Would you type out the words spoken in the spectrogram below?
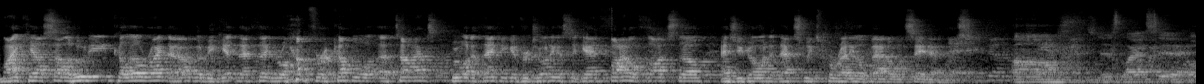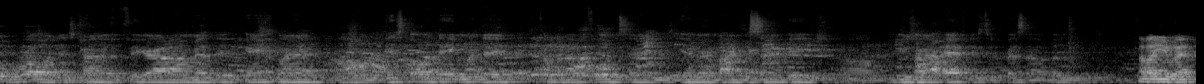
Mychale Salahuddin, Khalil Wright. Now, I'm going to be getting that thing wrong for a couple of uh, times. We want to thank you again for joining us again. Final thoughts, though, as you go into next week's perennial battle with St. Edwards. Um, just like I said, overall, just trying to figure out our method, game plan. Um, install day Monday, coming out focusing, just getting everybody on the same page, um, using our athletes to the best of our ability. How about you, Ed?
